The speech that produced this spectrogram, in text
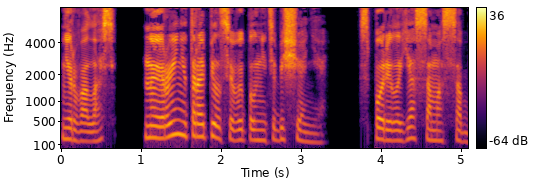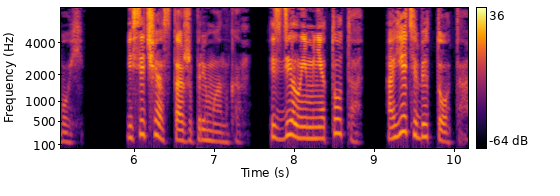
не рвалась, но и Рэй не торопился выполнить обещание. Спорила я сама с собой. И сейчас та же приманка. Сделай мне то-то, а я тебе то-то.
